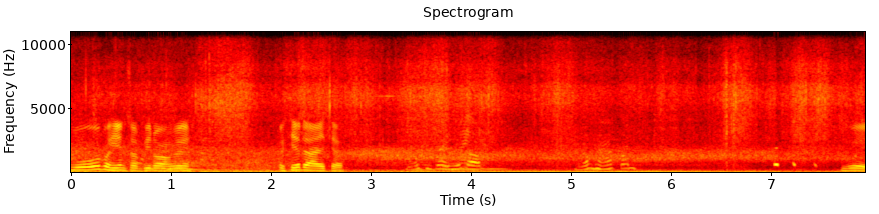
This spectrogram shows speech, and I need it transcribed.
โอ้ยไปเห็นสับพี่น้องเลยไปเสียดายแต่ไม่สิได้อยุดอกเราหากันเว้ย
